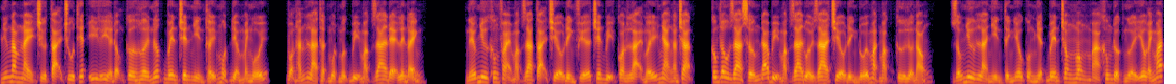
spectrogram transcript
những năm này trừ tại chu thiết y y động cơ hơi nước bên trên nhìn thấy một điểm manh mối, bọn hắn là thật một mực bị mặc ra đẻ lên đánh. Nếu như không phải mặc ra tại triều đình phía trên bị còn lại mấy nhà ngăn chặn công tâu ra sớm đã bị mặc ra đuổi ra triều đình đối mặt mặc cừ lửa nóng, giống như là nhìn tình yêu cùng nhiệt bên trong mong mà không được người yêu ánh mắt,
